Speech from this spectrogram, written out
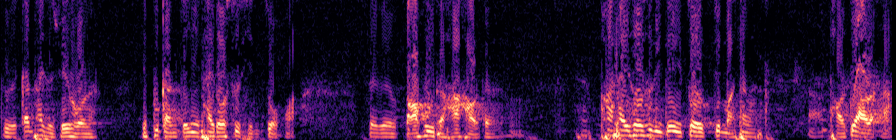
就是刚开始学佛呢，也不敢给你太多事情做啊，这个保护的好好的。怕他一说事情给你做，就马上啊跑掉了啊，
